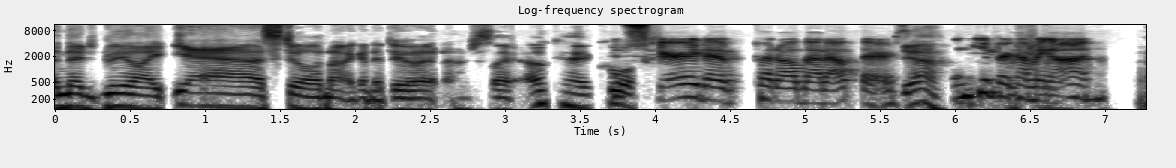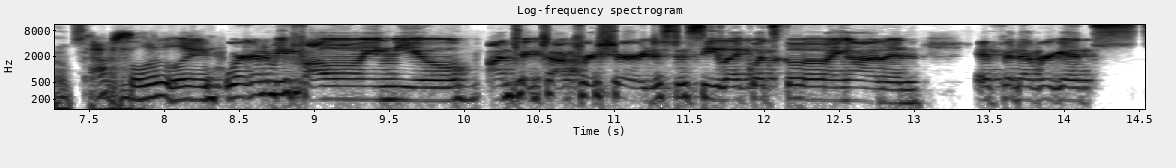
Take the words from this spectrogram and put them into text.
and they'd be like yeah still not gonna do it i'm just like okay cool it's scary to put all that out there so yeah thank you for, for coming sure. on Absolutely. Absolutely. We're going to be following you on TikTok for sure, just to see like what's going on. And if it ever gets,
